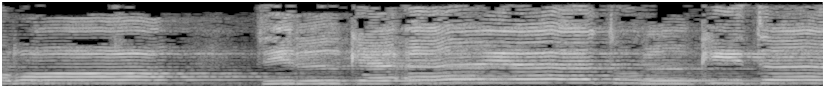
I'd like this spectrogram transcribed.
را. تلك آیات الكتاب.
